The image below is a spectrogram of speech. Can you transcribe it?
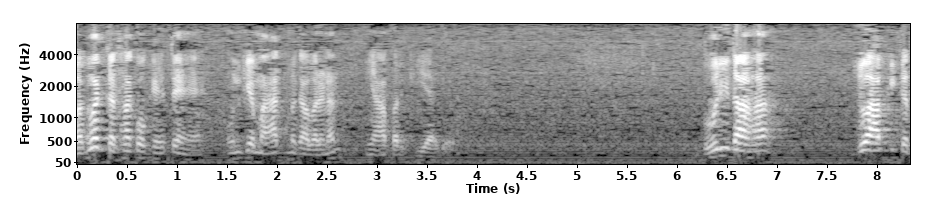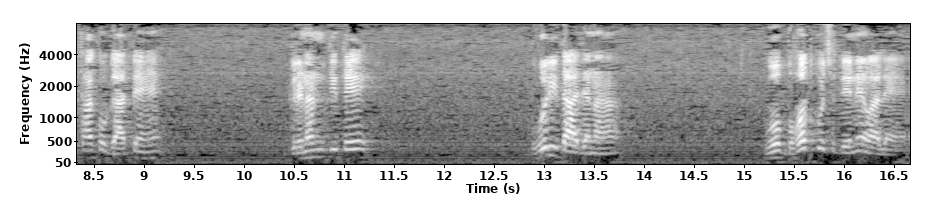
भगवत कथा को कहते हैं, उनके महात्मा का वर्णन यहाँ पर किया गया। भूरिदाह जो आपकी कथा को गाते हैं, गृणंतिते भूरिदा जना वो बहुत कुछ देने वाले हैं।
